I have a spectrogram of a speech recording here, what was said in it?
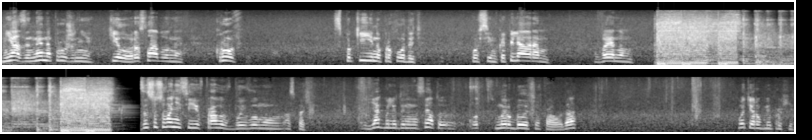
М'язи не напружені, тіло розслаблене, кров спокійно проходить по всім капілярам, веном. Застосування цієї вправи в бойовому аспекті. Як би людина не сиділа, то от ми робили цю вправу, да? От я роблю прохід.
